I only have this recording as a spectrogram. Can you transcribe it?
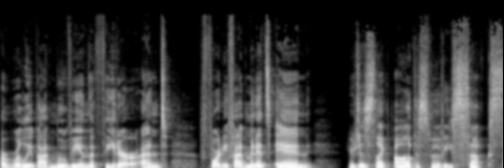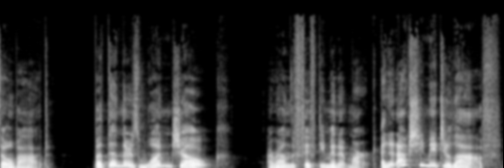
a really bad movie in the theater and 45 minutes in, you're just like, oh, this movie sucks so bad. But then there's one joke around the 50 minute mark, and it actually made you laugh.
